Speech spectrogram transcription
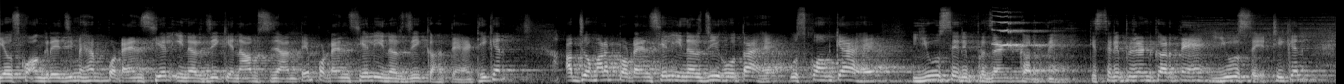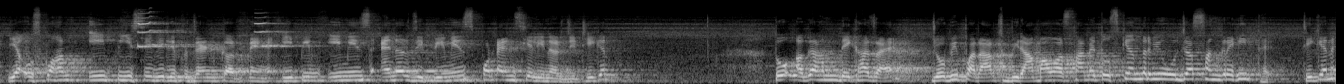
या उसको अंग्रेज़ी में हम पोटेंशियल एनर्जी के नाम से जानते हैं। पोटेंशियल एनर्जी कहते हैं, ठीक है अब जो हमारा पोटेंशियल इनर्जी होता है, उसको हम क्या है? यू से रिप्रेजेंट करते हैं। किससे रिप्रेजेंट करते हैं? यू से, ठीक है ना? या उसको हम ई e पी से भी रिप्रेजेंट करते हैं। E P E means energy P means potential energy ठीक है तो अगर हम देखा जाए, जो भी पदार्थ विरामावस्था में तो उसके अंदर भी ऊर्जा संग्रहित है, ठीक है ना?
